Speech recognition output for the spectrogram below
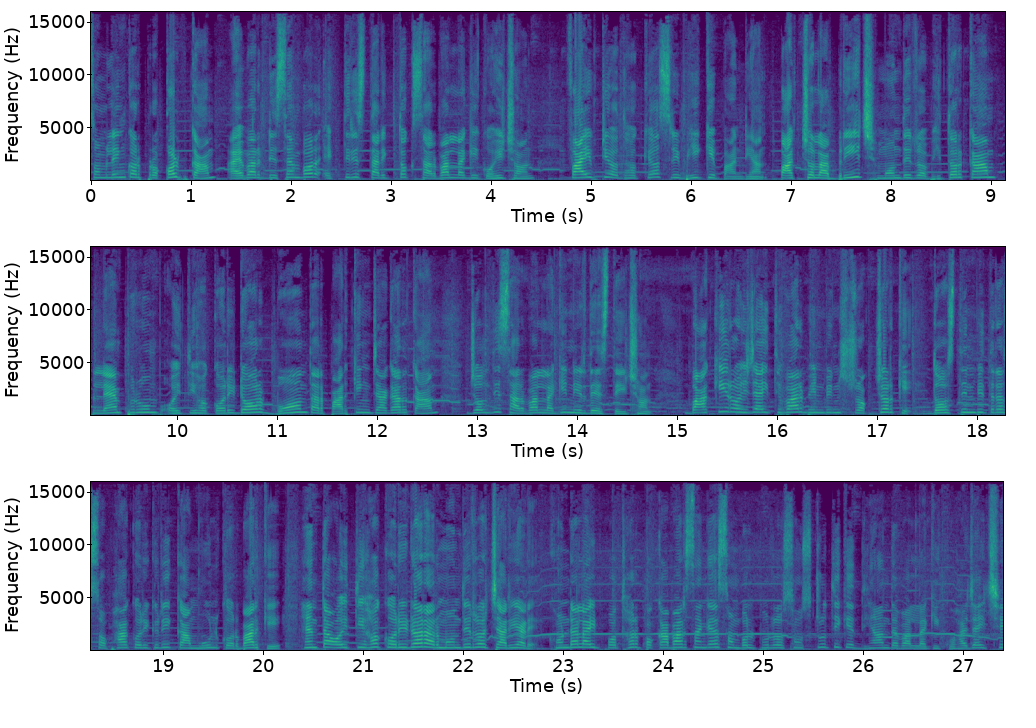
ସମଲେଙ୍କର ପ୍ରକଳ୍ପ କାମ ଆଇବାର ଡିସେମ୍ବର ଏକତିରିଶ ତାରିଖ ତକ୍ ସାରବାର ଲାଗି କହିଛନ୍ ফাইভটি অধ্যক্ষ শ্রী ভি কে পাণ্ডিয়ান পাঁচচলা ব্রিজ মন্দিরর ভিতর কাম ল্যাম্প রুম ঐতিহ্য করিডর বন্ধ আর পার্কিং জাগার কাম জলদি সারবার লাগি নির্দেশ দিয়েছেন বাকি রহি যাইথিবার ভিন ভিন স্ট্রকচরকে দশ দিন ভিতরে সফা করি করি কাম মূল করবারকে হেন্তা ঐতিহ্য করিডর আর মন্দিরর চারিআড়ে খন্ডা লাইট পথর পকাবার সাঙ্গে সম্বলপুরর সংস্কৃতিকে ধ্যান দেবার লাগি কুহযাইছে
